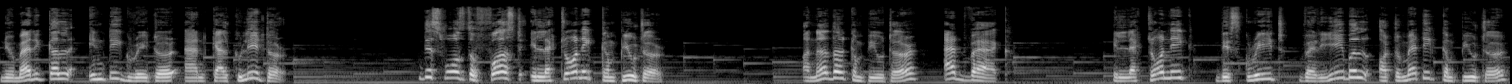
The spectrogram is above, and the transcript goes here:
Numerical Integrator and Calculator. This was the first electronic computer. Another computer, EDVAC. Electronic Discrete Variable Automatic Computer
